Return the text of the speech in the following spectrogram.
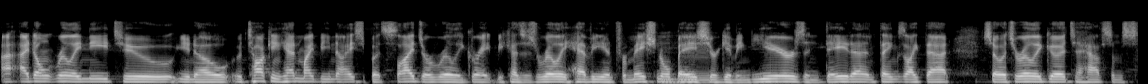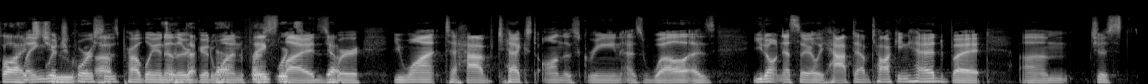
I, I don't really need to, you know, talking head might be nice, but slides are really great because it's really heavy informational base. Mm-hmm. You're giving years and data and things like that. So it's really good to have some slides. Language to, courses, uh, probably another that, good one for language, slides yeah. where you want to have text on the screen as well as you don't necessarily have to have talking head, but um, just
